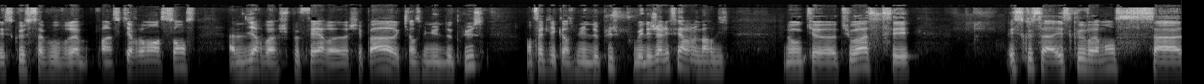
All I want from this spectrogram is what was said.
Est-ce que ça vaut vraiment Enfin, est-ce qu'il y a vraiment un sens à me dire bah je peux faire, je sais pas, 15 minutes de plus? En fait, les 15 minutes de plus, je pouvais déjà les faire le mardi. Donc, tu vois, c'est est-ce que ça, est-ce que vraiment ça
